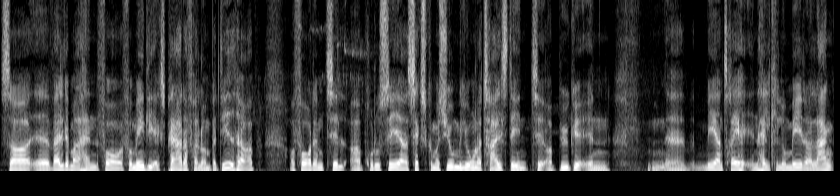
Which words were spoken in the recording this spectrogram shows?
Så øh, Valdemar han får formentlig eksperter fra Lombardiet herop, og får dem til at producere 6,7 millioner teglsten til at bygge en øh, mere end 3,5 km lang,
